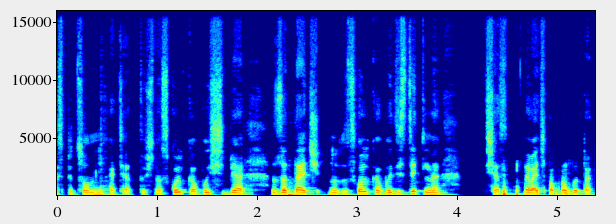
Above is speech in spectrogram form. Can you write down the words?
спецом не хотят? То есть насколько вы себя затачите, ну, насколько вы действительно Сейчас, давайте попробую так.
